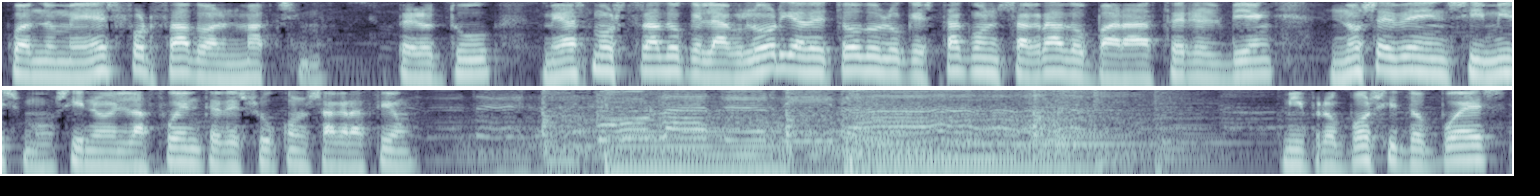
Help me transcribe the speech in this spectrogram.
cuando me he esforzado al máximo. Pero tú me has mostrado que la gloria de todo lo que está consagrado para hacer el bien no se ve en sí mismo, sino en la fuente de su consagración. Mi propósito, pues,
